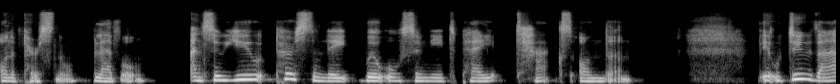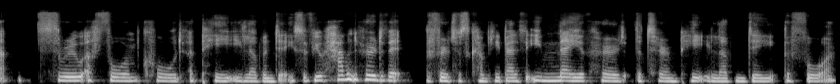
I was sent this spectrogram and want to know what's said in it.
on a personal level. And so you personally will also need to pay tax on them. It will do that through a form called a P11D. So if you haven't heard of it referred to as a company benefit, you may have heard the term P11D before.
